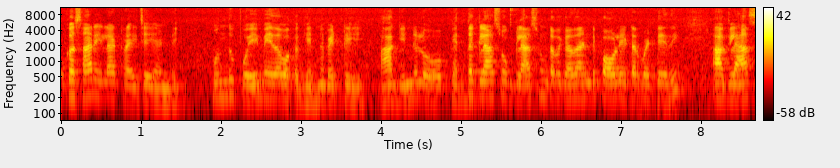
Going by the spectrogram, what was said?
ఒక్కసారి ఇలా ట్రై చేయండి. ముందు పొయ్యి మీద ఒక గిన్నె పెట్టి ఆ గిన్నెలో పెద్ద గ్లాస్ ఒక గ్లాస్ ఉంటుంది కదండి పావు లీటర్ పట్టేది. ఆ గ్లాస్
